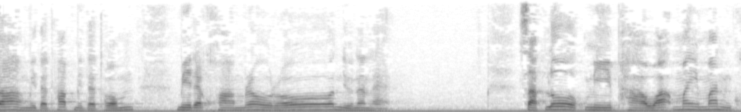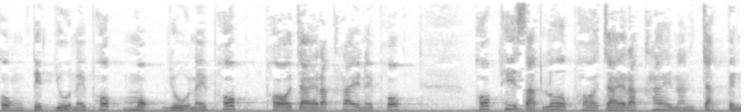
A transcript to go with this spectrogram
สร้าง มีแต่ทับมีแต่ถม มีแต่ความเร่าร้อนอยู่นั่นแหละ สัตว์โลกมีภาวะไม่มั่นคงติดอยู่ในภพหมกอยู่ในภพพอใจรักใคร่ในภพ ภพที่สัตว์โลกพอใจรักใคร่นั้นจัดเป็น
